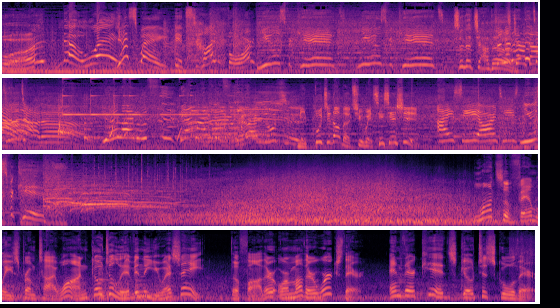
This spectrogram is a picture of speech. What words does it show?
What? No way! Yes way! It's time for News for Kids. News for Kids. 真的假的？真的假的？真的假的？原来如此，原来如此。原来如此。你不知道的趣味新鲜事。 ICRT's News for Kids. Lots of families from Taiwan go to live in the USA. The father or mother works there, and their kids go to school there.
